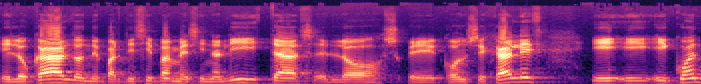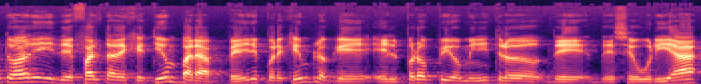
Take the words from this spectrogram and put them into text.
local donde participan vecinalistas, los eh, concejales, y, cuánto hay de falta de gestión para pedir, por ejemplo, que el propio ministro de, Seguridad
